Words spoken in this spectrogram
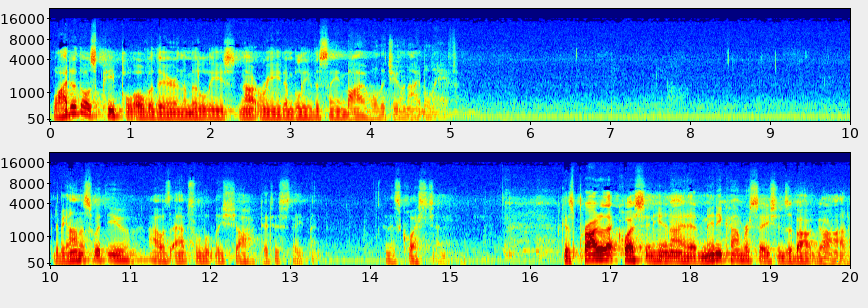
why do those people over there in the Middle East not read and believe the same Bible that you and I believe? to be honest with you, I was absolutely shocked at his statement and his question. Because prior to that question, he and I had had many conversations about God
